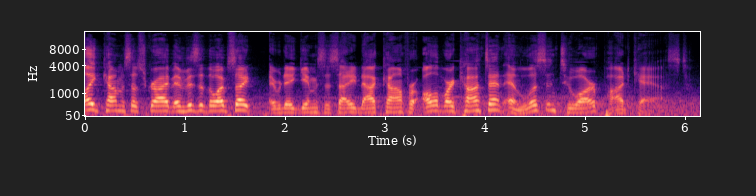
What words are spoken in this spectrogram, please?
Like, comment, subscribe, and visit the website, everydaygamingsociety.com, for all of our content and listen to our podcast.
